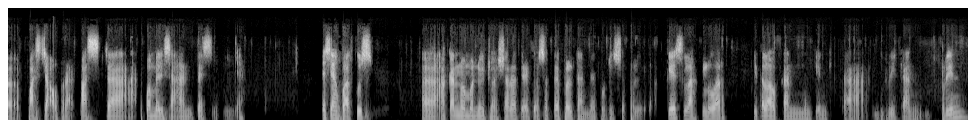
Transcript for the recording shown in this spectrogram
uh, pasca operasi, pasca pemeriksaan tes ini ya. Tes yang bagus akan memenuhi dua syarat yaitu acceptable dan reproducible. Oke, setelah keluar kita lakukan mungkin kita berikan print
